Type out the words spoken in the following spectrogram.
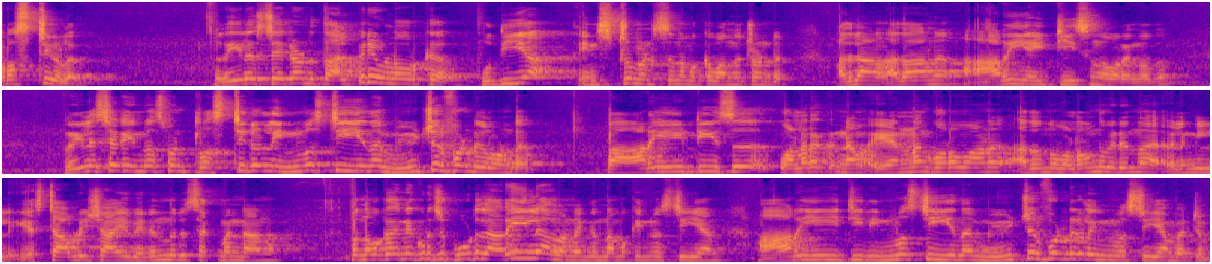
ട്രസ്റ്റുകൾ റിയൽ എസ്റ്റേറ്റ് എസ്റ്റേറ്റിനോട് താല്പര്യമുള്ളവർക്ക് പുതിയ ഇൻസ്ട്രുമെന്റ്സ് നമുക്ക് വന്നിട്ടുണ്ട്. അതിലാണ് അതാണ് ആർ ഇ ഐ ടീസ് എന്ന് പറയുന്നത്. റിയൽ എസ്റ്റേറ്റ് ഇൻവെസ്റ്റ്മെന്റ് ട്രസ്റ്റുകളിൽ ഇൻവെസ്റ്റ് ചെയ്യുന്ന മ്യൂച്വൽ ഫണ്ടുകളുണ്ട് ഇപ്പോൾ ആർ ഇ ഐ ടീസ് വളരെ എണ്ണം കുറവാണ്. അതൊന്ന് വളർന്നു വരുന്ന അല്ലെങ്കിൽ എസ്റ്റാബ്ലിഷ് ആയി വരുന്നൊരു ആണ്. അപ്പൊ നമുക്ക് അതിനെക്കുറിച്ച് കൂടുതൽ അറിയില്ല എന്നുണ്ടെങ്കിൽ നമുക്ക് ഇൻവെസ്റ്റ് ചെയ്യാൻ ആർ ഇ ഐ ടിയിൽ ഇൻവെസ്റ്റ് ചെയ്യുന്ന മ്യൂച്വൽ ഫണ്ടുകളിൽ ഇൻവെസ്റ്റ് ചെയ്യാൻ പറ്റും.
